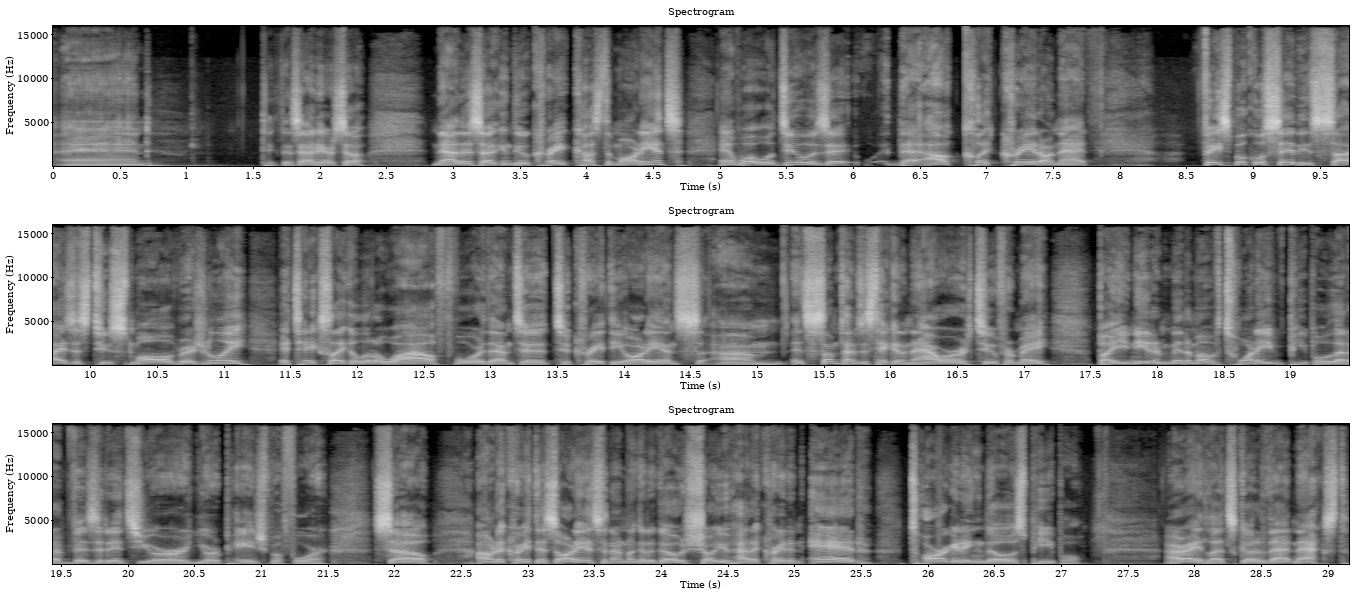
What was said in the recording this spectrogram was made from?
and take this out here. So now this I can do create custom audience, and what we'll do is it that I'll click create on that, Facebook will say the size is too small originally. It takes like a little while for them to, to create the audience. Um, it's sometimes it's taken an hour or two for me, but you need a minimum of 20 people that have visited your your page before. So I'm going to create this audience, and I'm going to go show you how to create an ad targeting those people. All right, let's go to that next.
